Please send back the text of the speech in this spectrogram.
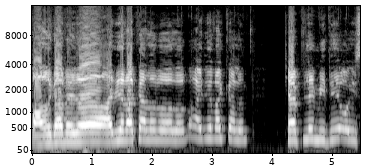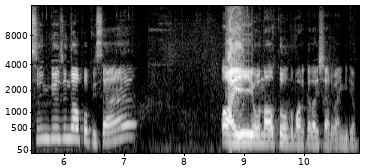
balgam elo. Hadi bakalım oğlum. Hadi bakalım. Kemple midi oysun gözüne popis ha. Ay 16 oldum arkadaşlar ben gidiyorum.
